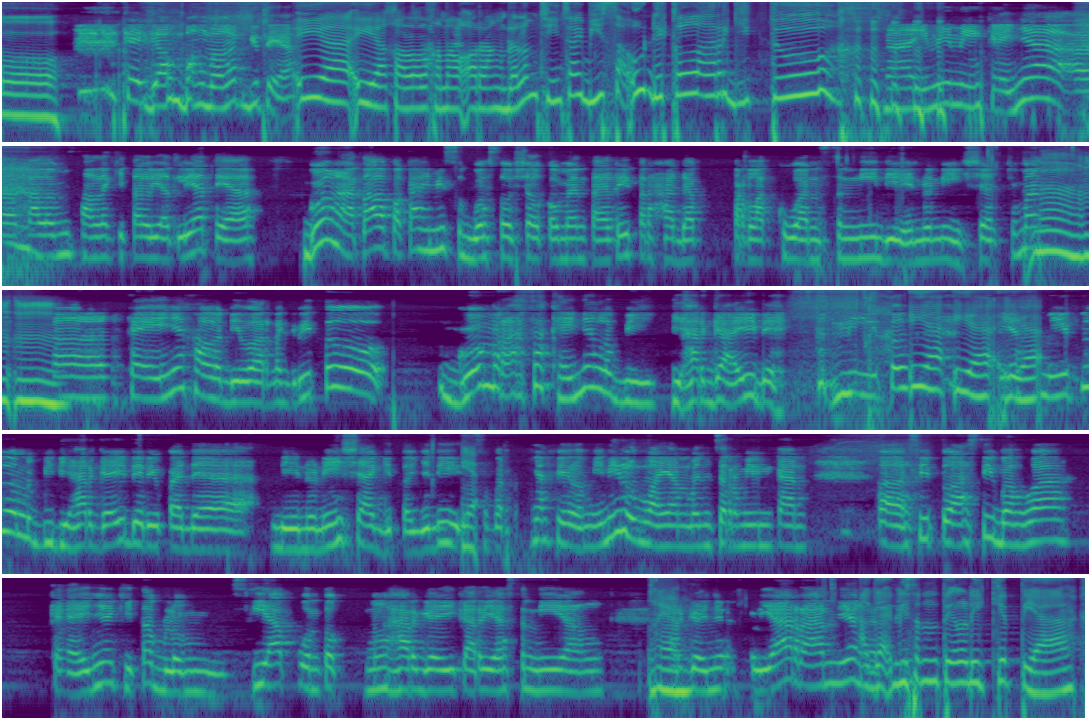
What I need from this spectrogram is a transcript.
Kayak gampang banget gitu ya. Iya iya kalau kenal orang dalam cincai bisa udah kelar gitu. Nah ini nih kayaknya eh, kalau misalnya kita lihat-lihat ya, gue nggak tahu apakah ini sebuah social commentary terhadap perlakuan seni di Indonesia. Cuman Nah, mm-mm. eh, kayaknya kalau di luar negeri tuh gue merasa kayaknya lebih dihargai deh seni itu. iya iya Ya, iya. seni itu lebih dihargai daripada di Indonesia gitu. Jadi Iya. sepertinya film ini lumayan mencerminkan uh, situasi bahwa kayaknya kita belum siap untuk menghargai karya seni yang Ya. harganya miliaran ya. Agak disentil dikit ya.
